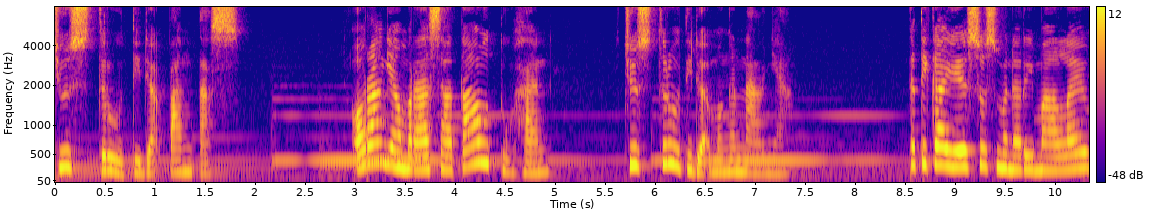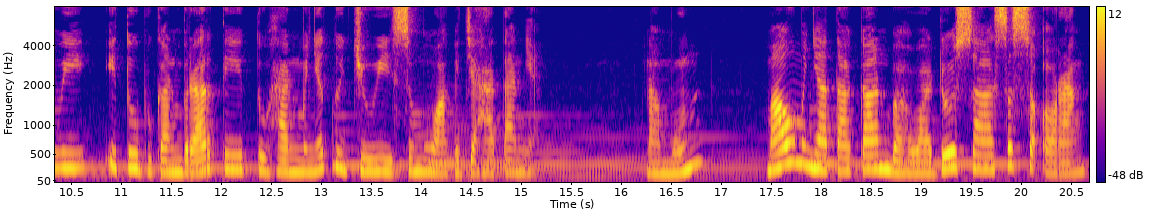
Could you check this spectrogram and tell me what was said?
justru tidak pantas. Orang yang merasa tahu Tuhan justru tidak mengenalnya. Ketika Yesus menerima Lewi, itu bukan berarti Tuhan menyetujui semua kejahatannya. Namun, mau menyatakan bahwa dosa seseorang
